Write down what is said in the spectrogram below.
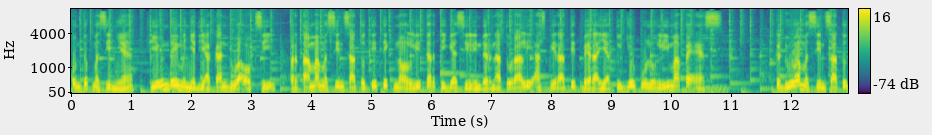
Untuk mesinnya, Hyundai menyediakan dua opsi, pertama mesin 1.0 liter 3 silinder naturally aspirated beraya 75 PS. Kedua mesin 1.0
